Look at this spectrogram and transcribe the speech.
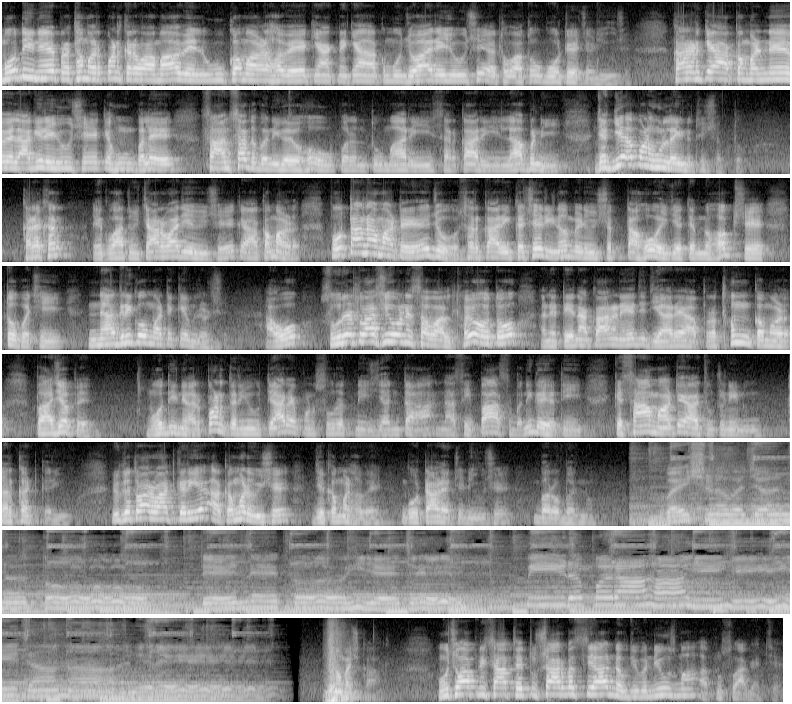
મોદીને પ્રથમ અર્પણ કરવામાં આવેલું કમળ હવે ક્યાંક ને ક્યાંક મૂંઝવાઈ રહ્યું છે અથવા તો ગોટે ચડ્યું છે. કારણ કે આ કમળને હવે લાગી રહ્યું છે કે હું ભલે સાંસદ બની ગયો હોઉં, પરંતુ મારી સરકારી લાભની જગ્યા પણ હું લઈ નથી શકતો. ખરેખર એક વાત વિચારવા જેવી છે કે આ કમળ પોતાના માટે જો સરકારી કચેરી ન મેળવી શકતા હોય જે તેમનો હક છે, તો પછી નાગરિકો માટે કેમ લડશે? આવો સુરતવાસીઓને સવાલ થયો હતો અને તેના કારણે જ જ્યારે આ પ્રથમ કમળ ભાજપે મોદીને અર્પણ કર્યું, ત્યારે પણ સુરતની જનતા નાસીપાસ બની ગઈ હતી કે શા માટે આ ચૂંટણીનું તરકટ કર્યું. વિગતવાર વાત કરીએ આ કમળ વિશે, જે કમળ હવે ગોટાળે ચડ્યું છે બરોબરનું. વૈષ્ણવજન તો તેને કહીએ જે હું છું આપની સાથે તુષાર બસિયા. નવજીવન ન્યૂઝમાં આપનું સ્વાગત છે.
